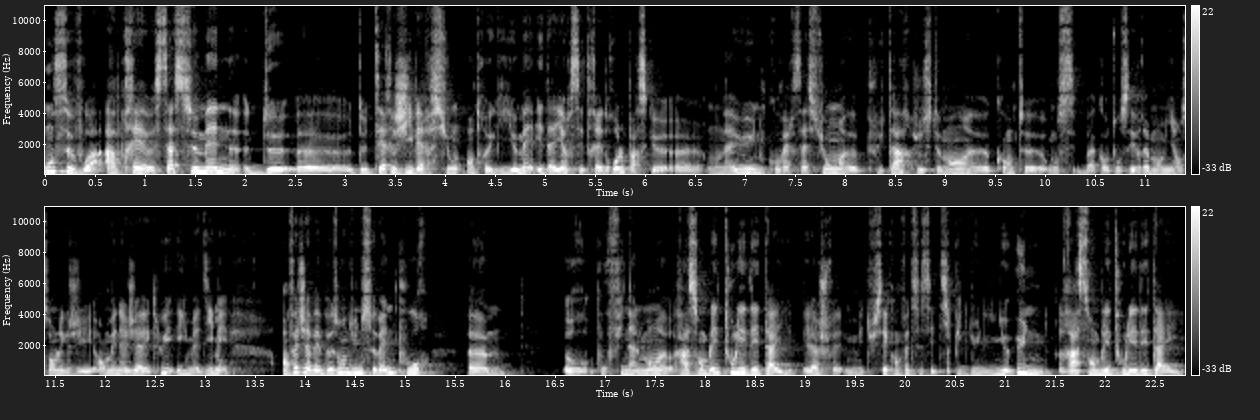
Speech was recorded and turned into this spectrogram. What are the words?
on se voit après euh, sa semaine de, euh, de, tergiversion entre guillemets. Et d'ailleurs, c'est très drôle parce que euh, on a eu une conversation plus tard, justement, quand, on, bah, quand on s'est vraiment mis ensemble et que j'ai emménagé avec lui. Et il m'a dit, mais en fait, j'avais besoin d'une semaine pour pour finalement rassembler tous les détails. Et là, je fais, mais tu sais qu'en fait, ça c'est typique d'une ligne 1, rassembler tous les détails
